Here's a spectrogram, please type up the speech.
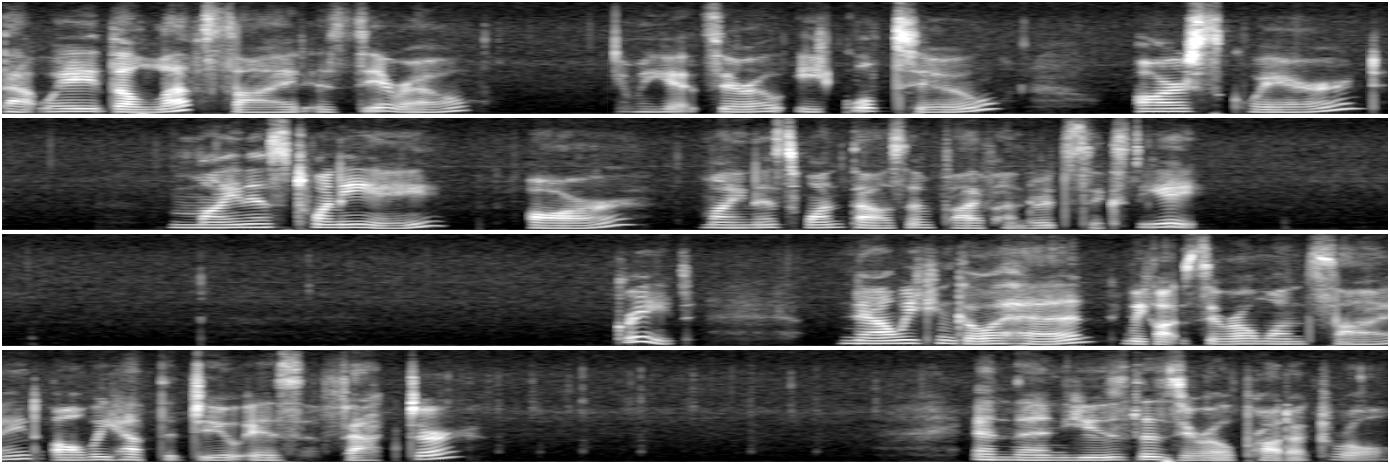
That way the left side is 0 and we get 0 equal to r squared minus 28 r minus 1,568. Great. Now we can go ahead. We got 0 one side. All we have to do is factor and then use the zero product rule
